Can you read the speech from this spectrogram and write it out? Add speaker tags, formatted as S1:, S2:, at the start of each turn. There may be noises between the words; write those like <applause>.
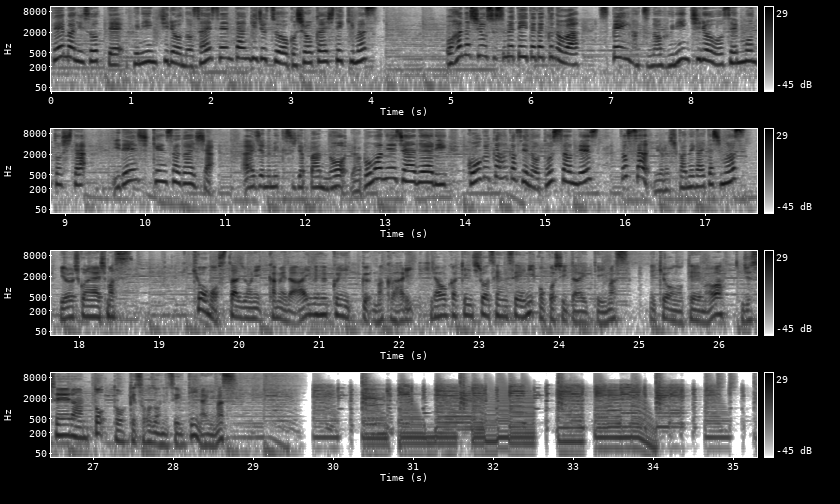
S1: テーマに沿って不妊治療の最先端技術をご紹介していきます。お話を進めていただくのはスペイン発の不妊治療を専門とした遺伝子検査会社アイジェノミクスジャパンのラボマネージャーであり工学博士のトシさんです。トシさんよろしくお願いいたします。
S2: よろしくお願いします。今日もスタジオに亀田 IVF クリニック幕張平岡健一郎先生にお越しいただいています。今日のテーマは受精卵と凍結保存についてになります。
